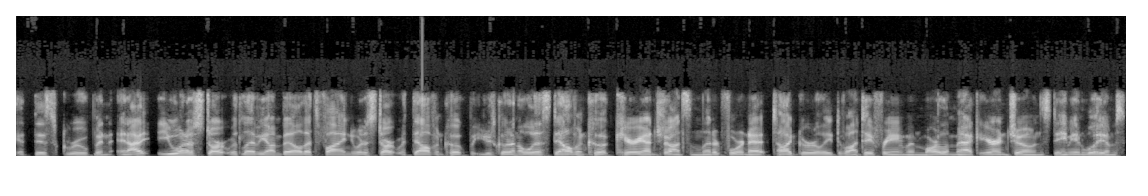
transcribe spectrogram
at this group and, and I you want to start with Le'Veon Bell, that's fine. You want to start with Dalvin Cook, but you just go down the list: Dalvin Cook, Kerryon Johnson, Leonard Fournette, Todd Gurley, Devonta Freeman, Marlon Mack, Aaron Jones, Damien Williams.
